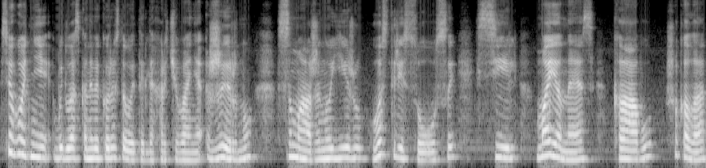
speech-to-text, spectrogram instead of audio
Сьогодні, будь ласка, не використовуйте для харчування жирну, смажену їжу, гострі соуси, сіль, майонез, каву, шоколад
